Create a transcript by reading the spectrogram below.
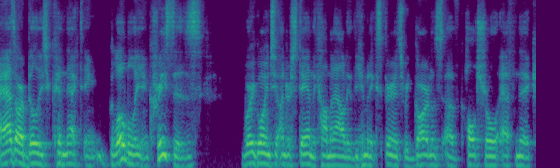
as our ability to connect in, globally increases, we're going to understand the commonality of the human experience, regardless of cultural, ethnic,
